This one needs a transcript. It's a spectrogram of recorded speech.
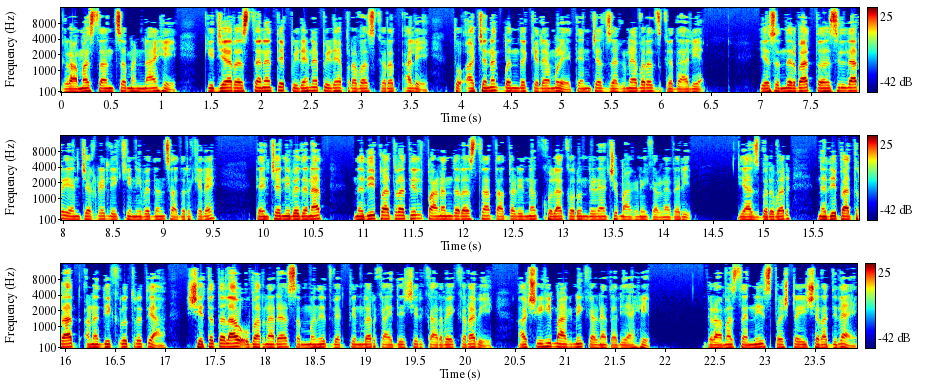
ग्रामस्थांचं म्हणणं आहे की ज्या रस्त्यानं ते पिढ्यानपिढ्या प्रवास करत आले तो अचानक बंद केल्यामुळे त्यांच्या जगण्यावरच गदा आली आहे. या संदर्भात तहसीलदार यांच्याकडे लेखी निवेदन सादर केलंय. त्यांच्या निवेदनात नदीपात्रातील पाणंद रस्ता तातडीनं खुला करून देण्याची मागणी करण्यात आली. याचबरोबर नदीपात्रात अनधिकृतरित्या शेततलाव उभारणाऱ्या संबंधित व्यक्तींवर कायदेशीर कारवाई करावी अशीही मागणी करण्यात आली आहे. ग्रामस्थांनी स्पष्ट इशारा दिलाय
